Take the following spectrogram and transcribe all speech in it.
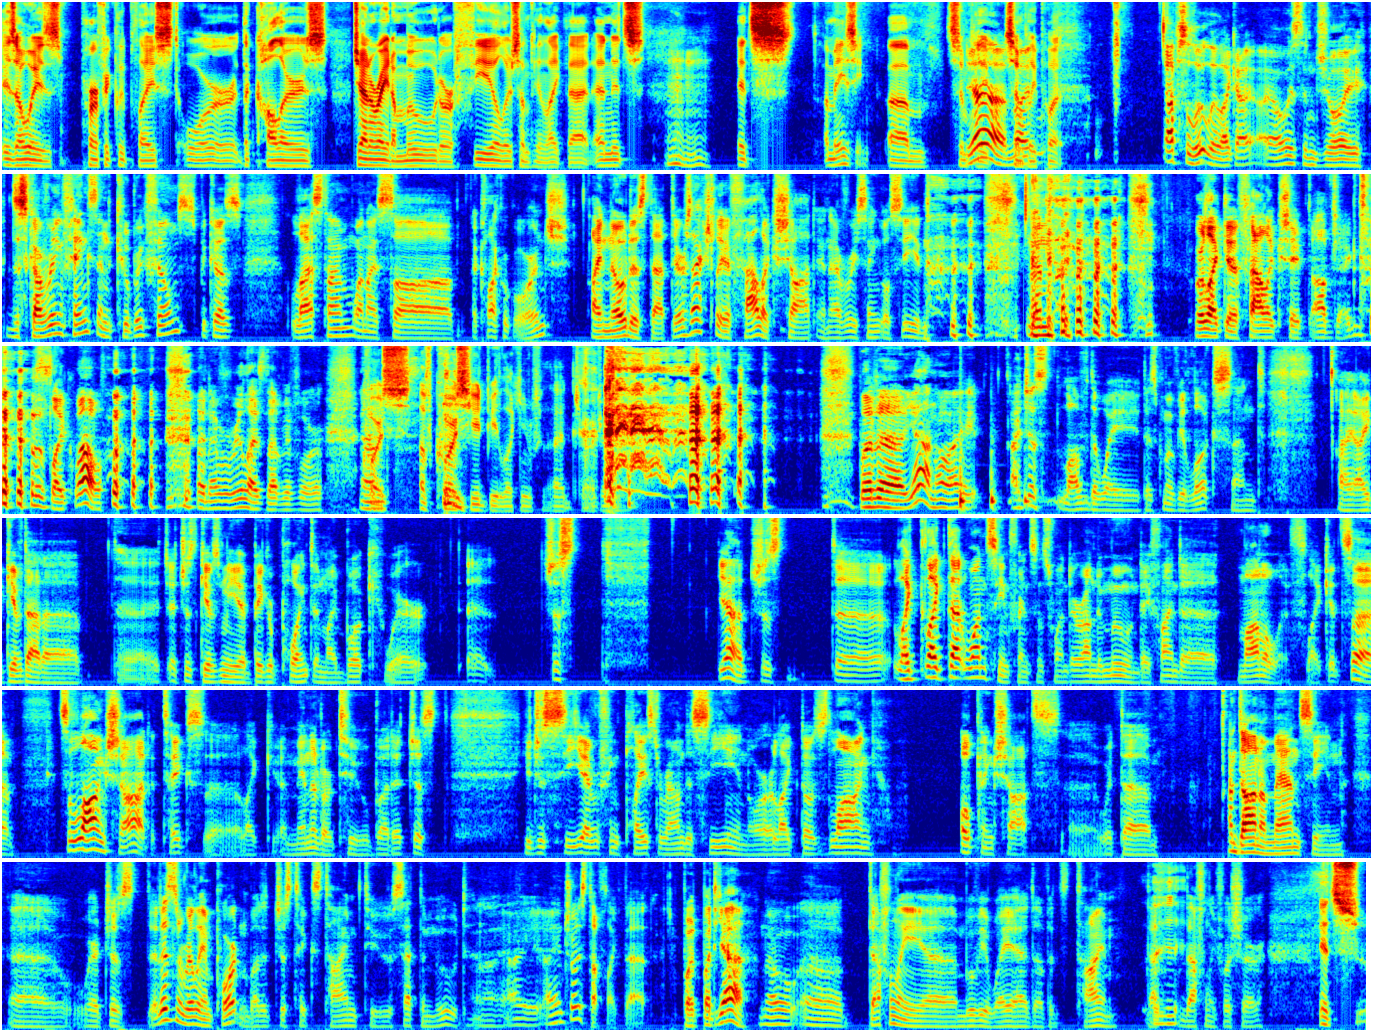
is always perfectly placed, or the colors generate a mood or a feel or something like that. And it's Mhm. it's amazing. Um, simply Yeah, simply I- put. Absolutely. Like I, I always enjoy discovering things in Kubrick films because last time when I saw A Clockwork Orange, I noticed that there's actually a phallic shot in every single scene. and or like a phallic shaped object. it's like, wow. I never realized that before. Of course, of course, you'd be looking for that, George. but uh, yeah, no, I I just love the way this movie looks, and I, I give that a. Uh, it, it just gives me a bigger point in my book where, uh, just yeah, just uh, like like that one scene, for instance, when they're on the moon, they find a monolith. Like it's a it's a long shot. It takes uh, like a minute or two, but it just you just see everything placed around the scene, or like those long opening shots uh, with the of Man scene, uh, where it just it isn't really important, but it just takes time to set the mood, and I, I, I enjoy stuff like that. But but yeah, no, uh, definitely a movie way ahead of its time. Def- definitely for sure. it's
